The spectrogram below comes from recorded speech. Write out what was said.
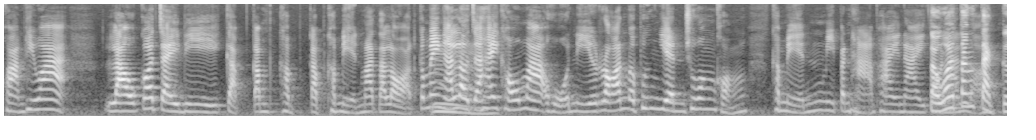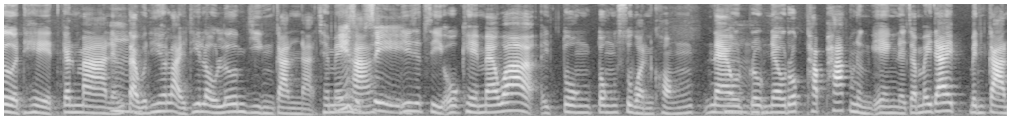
ความที่ว่าเราก็ใจดีกับกับกับกับเขมรมาตลอด ก็ไม่งั้นอืมเราจะให้เขามาโอ้โหหนีร้อนมาพึ่งเย็นช่วงของเขมรมีปัญหาภายใน แต่ว่าอนนั้นตั้งแต่เหรอเกิดเหตุกันมาเนี่ยอืมตั้งแต่วันที่เท่าไหร่ที่เราเริ่มยิงกันน่ะใช่ไหมคะ24 24โอเค แม้ว่าไอ้ตรงตรงส่วนของแนวอืมแนวรบทัพภาคหนึ่งเองเนี่ยจะไม่ได้เป็นการ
